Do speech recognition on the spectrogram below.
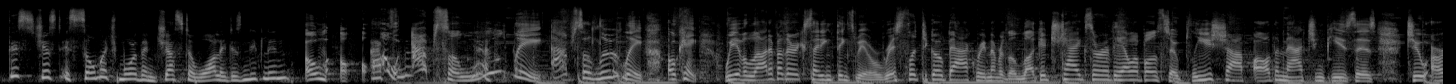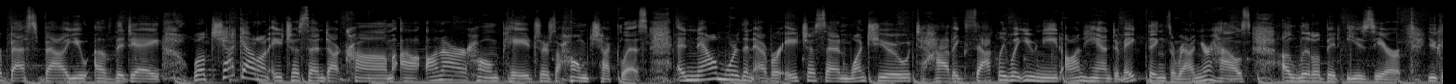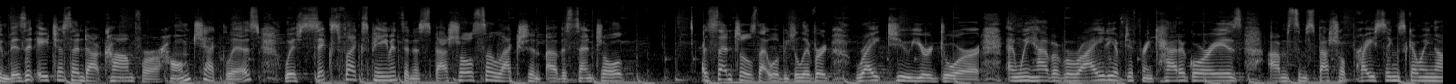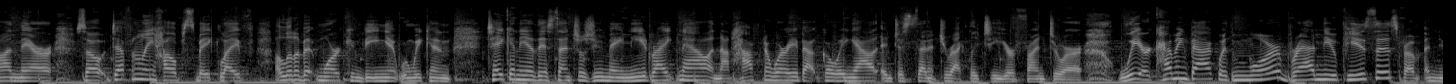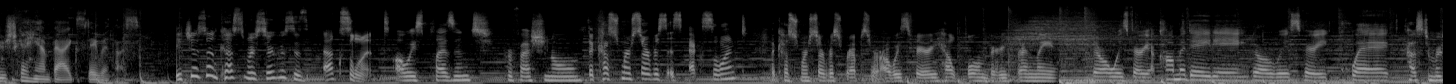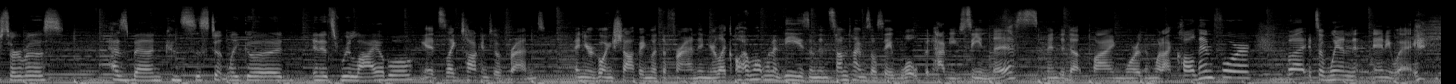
this just is so much more than just a wallet, isn't it, Lynn? Oh, oh, oh, Absolutely. absolutely, absolutely. Okay, we have a lot of other exciting things. We have a wristlet to go back. Remember, the luggage tags are available, so please shop all the matching pieces to our best value of the day. Well, check out on hsn.com. Uh, on our homepage, there's a home checklist. And now more than ever, HSN wants you to have exactly what you need on hand to make things around your house a little bit easier. You can visit hsn.com for our home checklist with six flex payments and a special selection of essential essentials that will be delivered right to your door. And we have a variety of different categories, um, some special pricings going on there. So definitely helps make life a little bit more convenient when we can take any of the essentials you may need right now and not have to worry about going out and just send it directly to your front door. We are coming back with more brand new pieces from Anuschka Handbags. Stay with us. HSN customer service is excellent. Always pleasant, professional. The customer service is excellent. The customer service reps are always very helpful and very friendly. They're always very accommodating. They're always very quick. customer service has been consistently good and it's reliable. It's like talking to a friend and you're going shopping with a friend and you're like, oh, I want one of these. And then sometimes they'll say, whoa, but have you seen this? Ended up buying more than what I called in for, but it's a win anyway.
